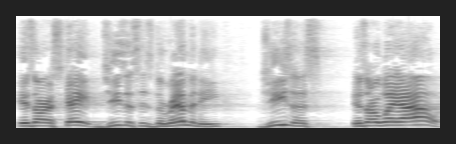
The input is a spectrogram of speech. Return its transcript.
is our escape. Jesus is the remedy. Jesus is our way out.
